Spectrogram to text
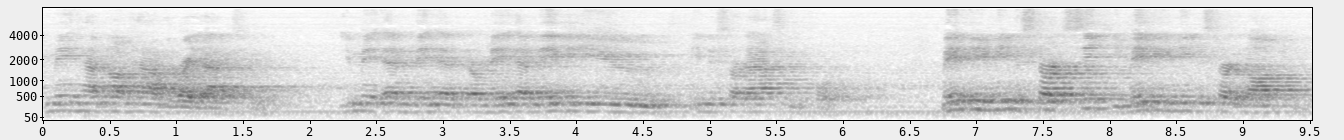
You may have not have the right attitude. You may and, may, or may, and maybe you need to start asking for it. Maybe you need to start seeking. Maybe you need to start knocking.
